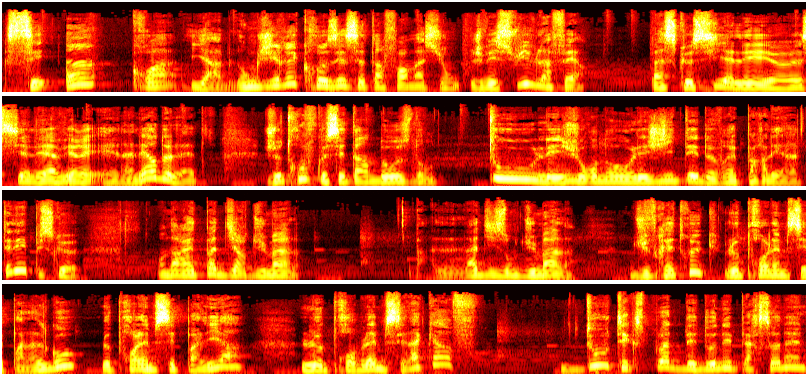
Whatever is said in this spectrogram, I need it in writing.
C'est incroyable. Donc j'irai creuser cette information. Je vais suivre l'affaire parce que si elle est, euh, si elle est avérée, et elle a l'air de l'être, je trouve que c'est un dose dont tous les journaux, les JT devraient parler à la télé, puisque on n'arrête pas de dire du mal. Là, disons du mal, du vrai truc. Le problème, c'est pas l'algo, le problème, c'est pas l'IA, le problème, c'est la CAF. D'où exploite des données personnelles.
